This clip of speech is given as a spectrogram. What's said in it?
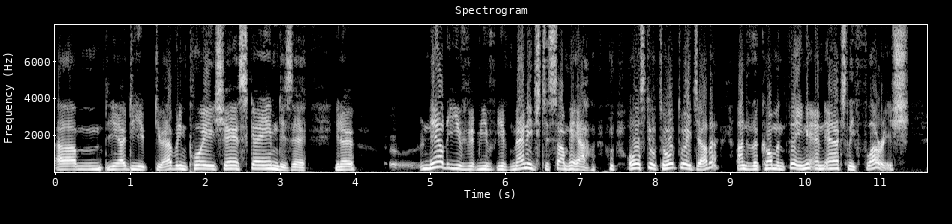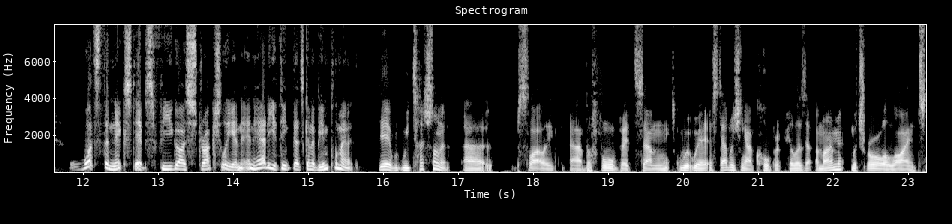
Um, you know, do you do you have an employee share scheme? Is there, you know, now that you've you've you've managed to somehow all still talk to each other under the common thing and, and actually flourish, what's the next steps for you guys structurally, and, and how do you think that's going to be implemented? Yeah, we touched on it uh, slightly uh, before, but um, we- we're establishing our corporate pillars at the moment, which are all aligned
